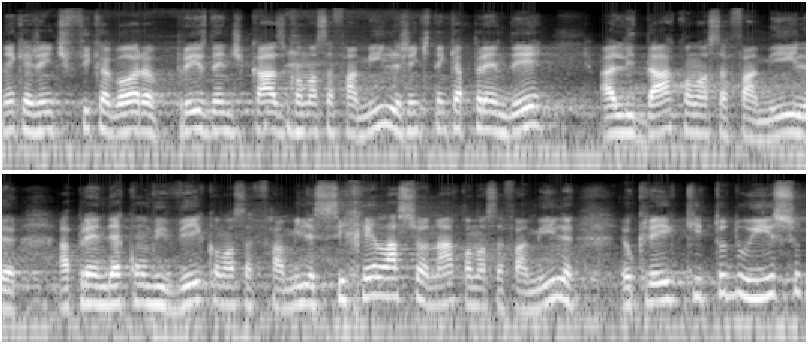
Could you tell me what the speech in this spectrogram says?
né? Que a gente fica agora preso dentro de casa com a nossa família, a gente tem que aprender a lidar com a nossa família, aprender a conviver com a nossa família, se relacionar com a nossa família. Eu creio que tudo isso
